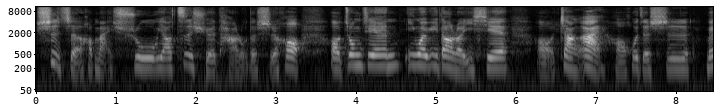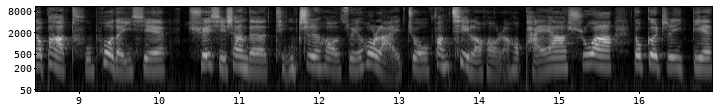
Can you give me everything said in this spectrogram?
试着哈买书要自学塔罗的时候，哦，中间因为遇到了一些哦障碍哈，或者是没有办法突破的一些。学习上的停滞哈，所以后来就放弃了哈，然后牌啊、书啊都搁置一边，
